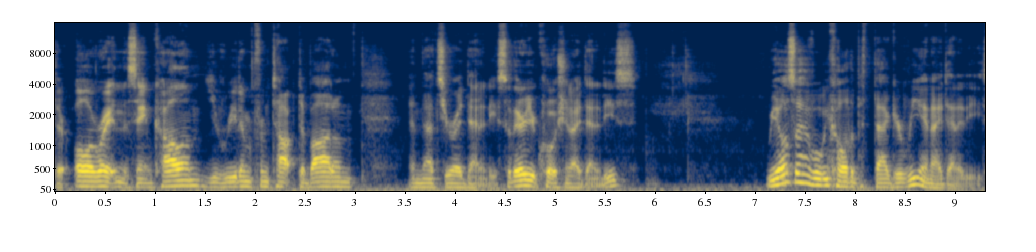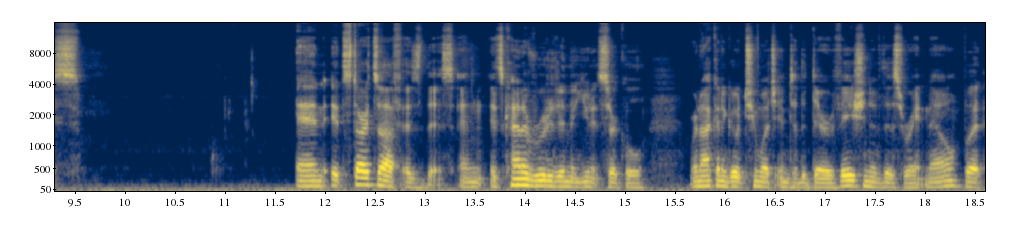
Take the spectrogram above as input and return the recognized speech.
They're all right in the same column. You read them from top to bottom, and that's your identity. So they're your quotient identities. We also have what we call the Pythagorean identities. And it starts off as this, and it's kind of rooted in the unit circle. We're not going to go too much into the derivation of this right now, but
